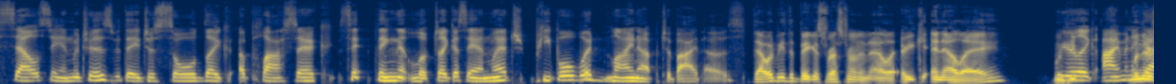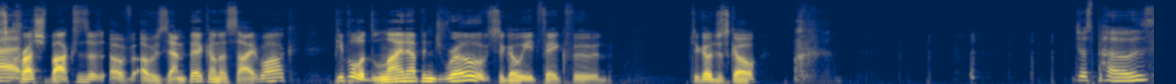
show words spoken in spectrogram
sell sandwiches, but they just sold like a plastic thing that looked like a sandwich, people would line up to buy those. That would be the biggest restaurant in LA. Are you in LA? When you're like, I'm gonna when get. there's crushed boxes of, of Ozempic on the sidewalk, people would line up in droves to go eat fake food. To go just go, just pose.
